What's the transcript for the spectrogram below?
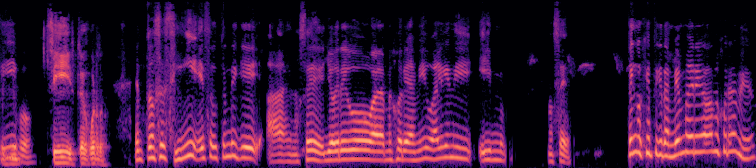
Sí. Sí, estoy de acuerdo. Entonces sí, esa cuestión de que, ay, no sé, yo agrego a mejores amigos a alguien y, y no sé. Tengo gente que también me ha agregado a mejores amigos,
